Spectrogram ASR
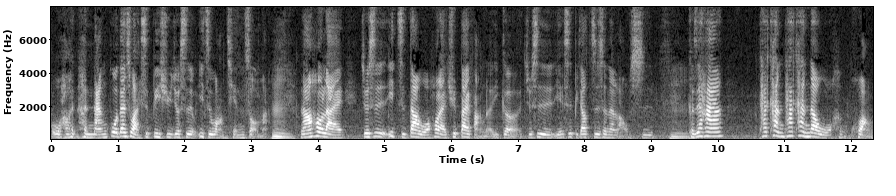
我很很难过，但是我还是必须就是一直往前走嘛。嗯。然后后来就是一直到我后来去拜访了一个就是也是比较资深的老师。嗯。可是他他看他看到我很慌，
